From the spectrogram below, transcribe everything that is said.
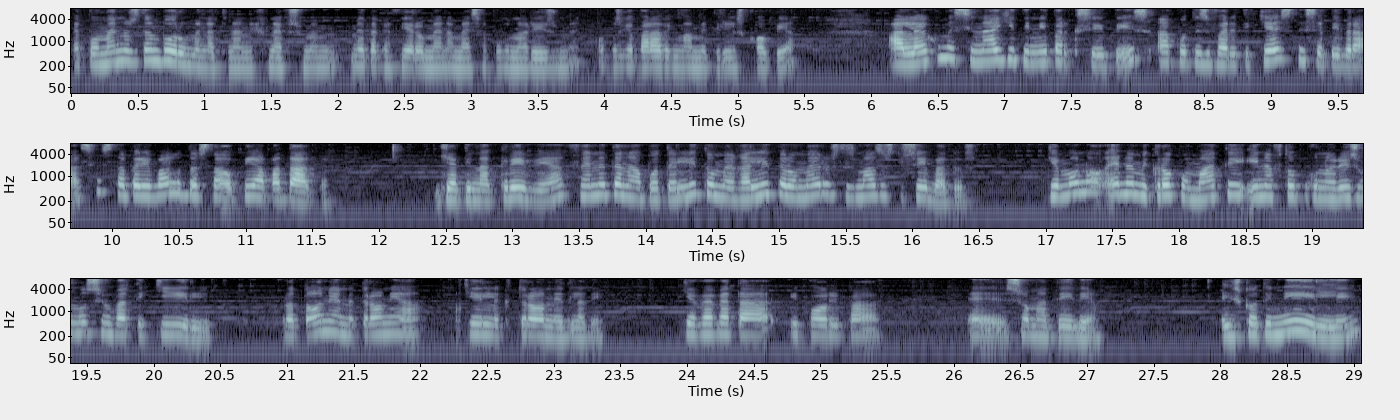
επομένως δεν μπορούμε να την ανοιχνεύσουμε με τα καθιερωμένα μέσα που γνωρίζουμε, όπως για παράδειγμα με τηλεσκόπια, αλλά έχουμε συνάγει την ύπαρξή της από τις βαρυτικές της επιδράσεις στα περιβάλλοντας στα οποία απαντάτε. Για την ακρίβεια, φαίνεται να αποτελεί το μεγαλύτερο μέρος της μάζας του σύμπαντος και μόνο ένα μικρό κομμάτι είναι αυτό που γνωρίζουμε ως συμβατική ύλη. Πρωτόνια, νετρόνια και ηλεκτρόνια δηλαδή. Και βέβαια τα υπόλοιπα ε, σωματίδια. Η σκοτεινή ύλη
